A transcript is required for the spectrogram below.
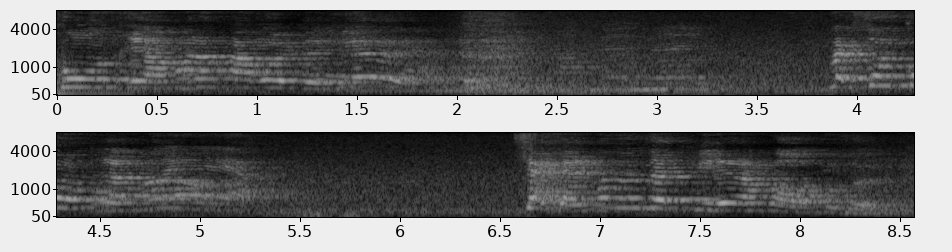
contrairement à la parole de Dieu. Quelque chose contrairement. Certainement, vous êtes filé la parole toujours.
